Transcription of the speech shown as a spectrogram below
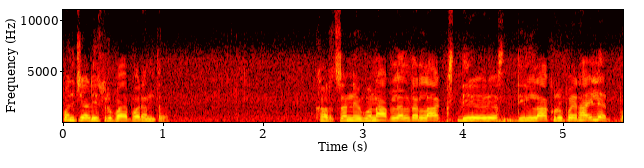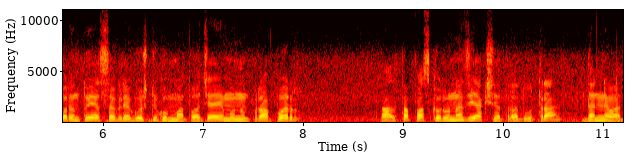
पंचेचाळीस रुपयापर्यंत. खर्च निघून आपल्याला तर लाख दीड दीड लाख रुपये राहिलेत परंतु या सगळ्या गोष्टी खूप महत्त्वाच्या आहे म्हणून प्रॉपर ताल तपास करूनच या क्षेत्रात उतरा. धन्यवाद.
